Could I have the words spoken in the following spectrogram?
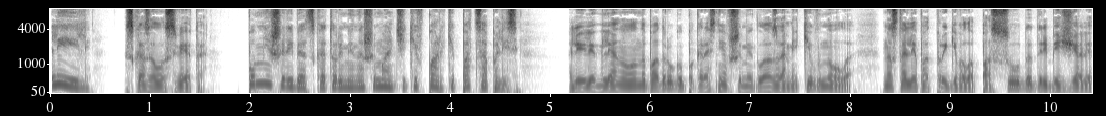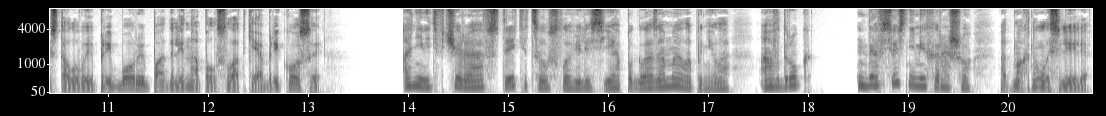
«Лиль», — сказала Света. «Помнишь ребят, с которыми наши мальчики в парке подцапались?» Лиля глянула на подругу покрасневшими глазами, кивнула. На столе подпрыгивала посуда, дребезжали столовые приборы, падали на пол сладкие абрикосы. «Они ведь вчера встретиться условились, я по глазам Элла поняла. А вдруг...» «Да все с ними хорошо», — отмахнулась Лиля.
